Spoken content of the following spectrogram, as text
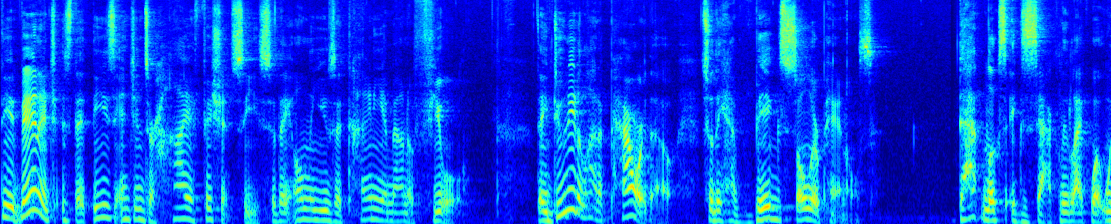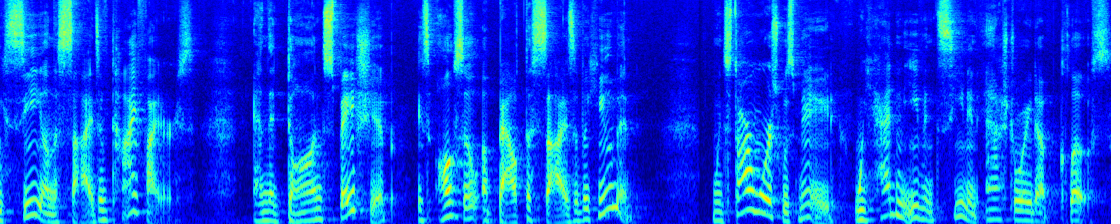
The advantage is that these engines are high efficiency, so they only use a tiny amount of fuel. They do need a lot of power though, so they have big solar panels. That looks exactly like what we see on the sides of TIE fighters. And the Dawn spaceship is also about the size of a human. When Star Wars was made, we hadn't even seen an asteroid up close.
